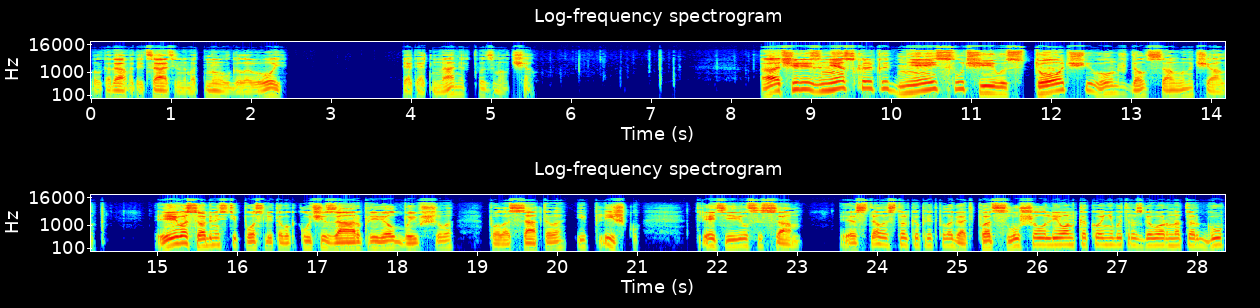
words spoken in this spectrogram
Волкодав отрицательно мотнул головой и опять намертво замолчал. А через несколько дней случилось то, чего он ждал с самого начала. И в особенности после того, как Лучезар привел бывшего, полосатого и плишку. Третий явился сам, и осталось только предполагать, подслушал ли он какой-нибудь разговор на торгу,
